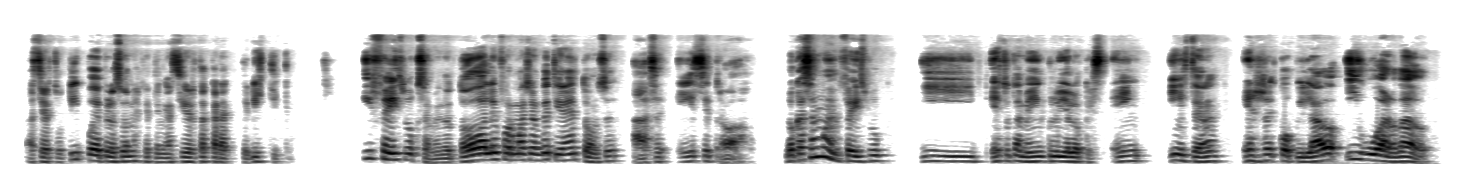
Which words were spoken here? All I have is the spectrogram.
a cierto tipo de personas que tengan cierta característica. Y Facebook, sabiendo toda la información que tiene, entonces hace ese trabajo. Lo que hacemos en Facebook, y esto también incluye lo que es en Instagram, es recopilado y guardado.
